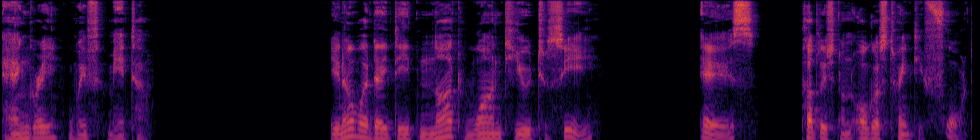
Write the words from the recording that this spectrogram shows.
angry with Meta. You know what they did not want you to see is published on August 24th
